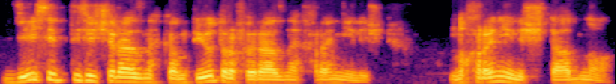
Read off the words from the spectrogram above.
10 тысяч разных компьютеров и разных хранилищ. Но хранилище-то одно.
